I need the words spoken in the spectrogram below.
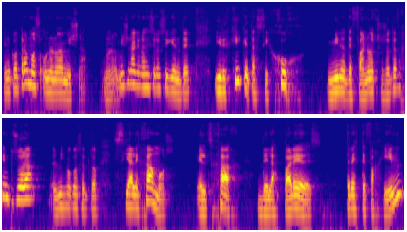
encontramos una nueva Mishnah. Una nueva Mishnah que nos dice lo siguiente: Irhiketasihuj el mismo concepto. Si alejamos el tzhaj de las paredes 3 tefajim,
